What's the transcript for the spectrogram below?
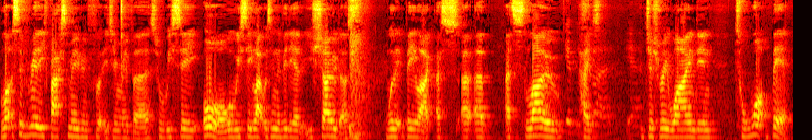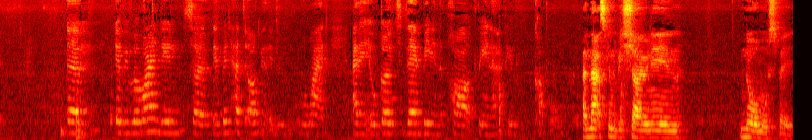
lots of really fast-moving footage in reverse? Will we see, or will we see like was in the video that you showed us? Will it be like a, slow It'll be pace, slow, yeah. just rewinding to what bit? Um, it'll be rewinding, so they've been had the argument, it'll be rewind, and then it'll go to them being in the park, being a happy couple. And that's going to be shown in normal speed.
